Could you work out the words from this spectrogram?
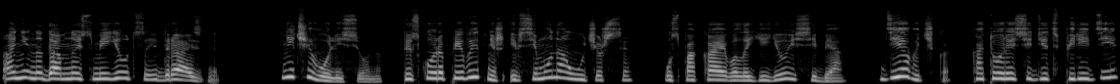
они надо мной смеются и дразнят». «Ничего, лисенок, ты скоро привыкнешь и всему научишься», успокаивала ее и себя. «Девочка, которая сидит впереди,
